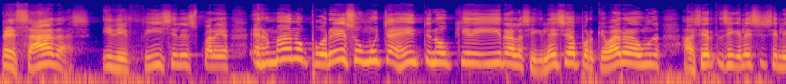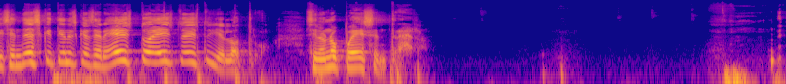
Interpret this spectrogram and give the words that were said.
pesadas y difíciles para ellos. Hermano, por eso mucha gente no quiere ir a las iglesias porque van a, a ciertas iglesias y le dicen, es que tienes que hacer esto, esto, esto y el otro si no, no puedes entrar.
